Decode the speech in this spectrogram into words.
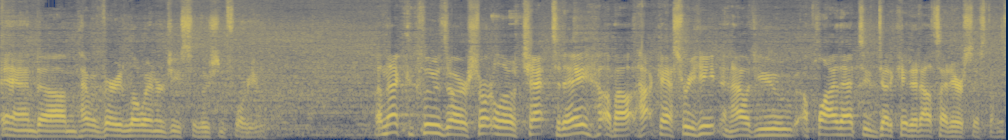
and um, have a very low energy solution for you. And that concludes our short little chat today about hot gas reheat and how you apply that to dedicated outside air systems.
